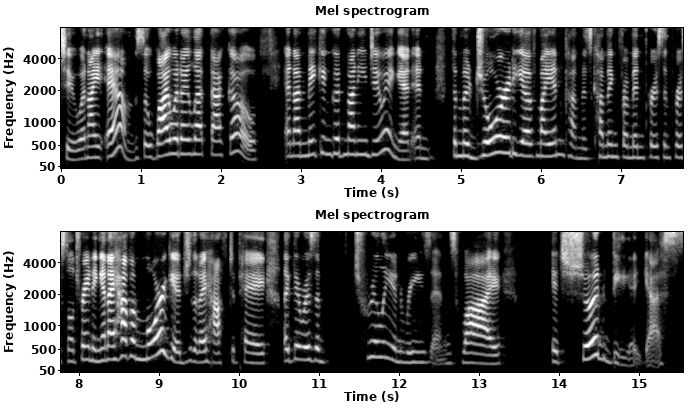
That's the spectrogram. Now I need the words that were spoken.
to, and I am. So why would I let that go? And I'm making good money doing it. And the majority of my income is coming from in person personal training. And I have a mortgage that I have to pay. Like there was a trillion reasons why it should be a yes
